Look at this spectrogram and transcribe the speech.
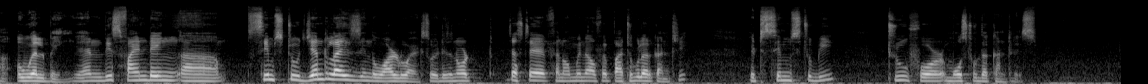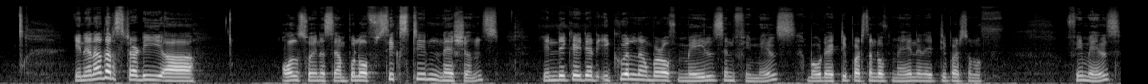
uh, well-being and this finding uh, seems to generalize in the worldwide. So, it is not just a phenomena of a particular country, it seems to be true for most of the countries. In another study, uh, also in a sample of 16 nations indicated equal number of males and females about 80 percent of men and 80 percent of females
